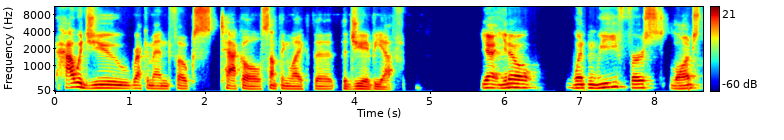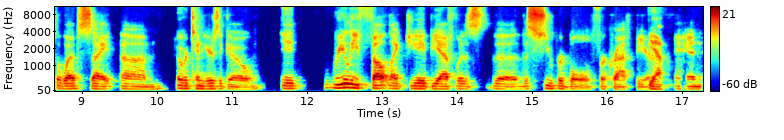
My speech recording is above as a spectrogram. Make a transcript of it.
how would you recommend folks tackle something like the, the GABF? Yeah, you know, when we first launched the website um, over 10 years ago, it really felt like GABF was the the Super Bowl for craft beer. Yeah. And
